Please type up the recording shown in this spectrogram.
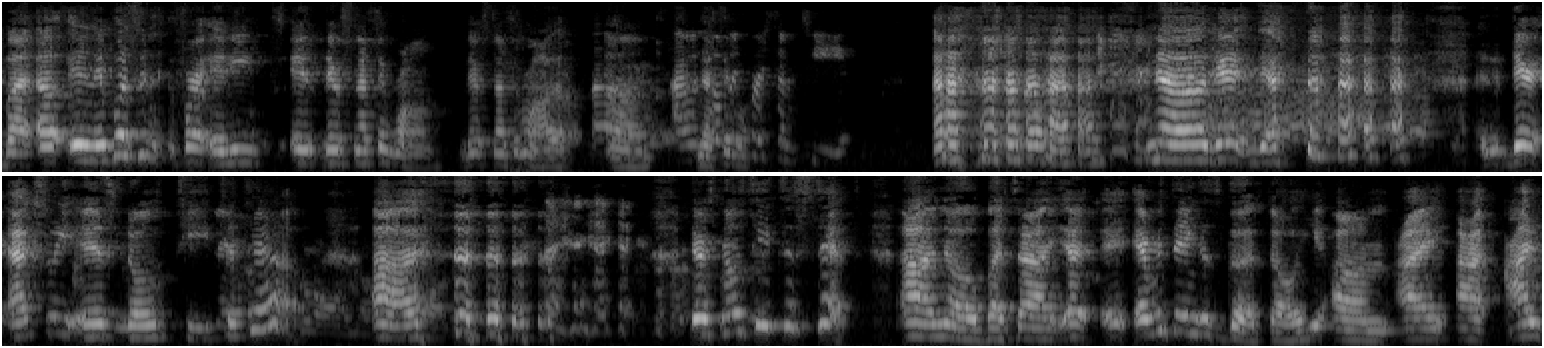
but uh, and it wasn't for any. It, there's nothing wrong. There's nothing wrong. Um, I was nothing hoping wrong. for some tea. no, there, there, there, actually is no tea to tell. Uh, there's no seat to sit. Uh, no, but uh, everything is good though. He, um, I, I, I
